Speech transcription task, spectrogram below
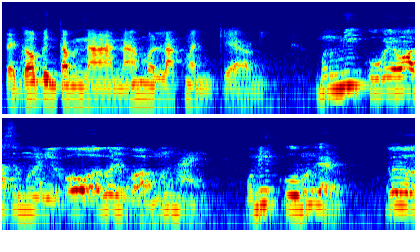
แต่ก็เป็นตำนานนะมนต์รักมันแก้วนี่ มึงมีกูไม่ว่าสมือนี่โอ้เออกูจะบอกมึงให้มึงมีกูมึงก็เออ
